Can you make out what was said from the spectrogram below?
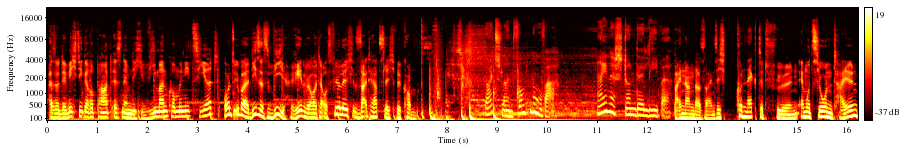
Also der wichtigere Part ist nämlich, wie man kommuniziert. Und über dieses Wie reden wir heute ausführlich. Seid herzlich willkommen. Deutschlandfunk Nova. Eine Stunde Liebe. Beieinander sein, sich connected fühlen, Emotionen teilen.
